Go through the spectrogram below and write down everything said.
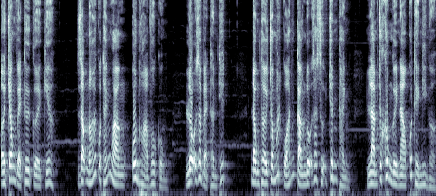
Ở trong vẻ tươi cười kia, Giọng nói của Thánh Hoàng ôn hòa vô cùng, Lộ ra vẻ thân thiết. Đồng thời trong mắt của hắn càng lộ ra sự chân thành, Làm cho không người nào có thể nghi ngờ.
